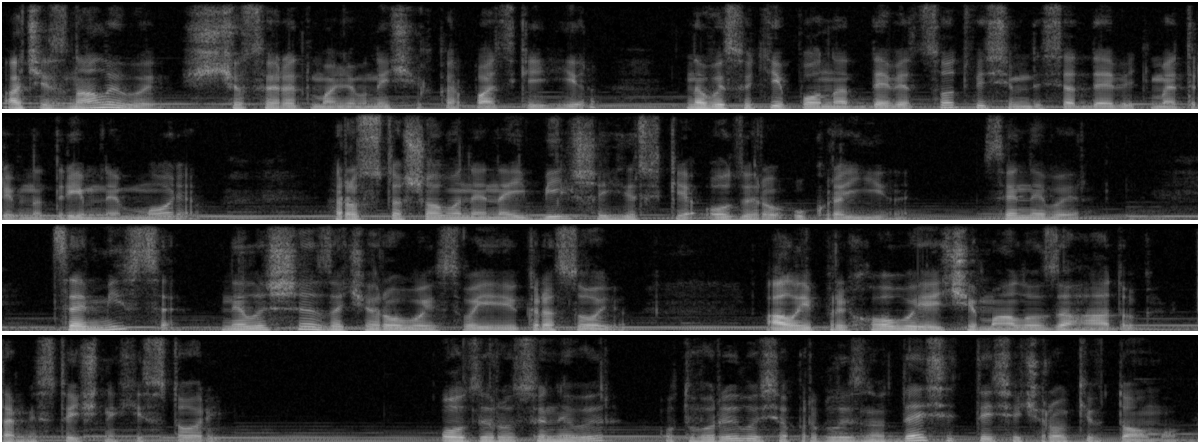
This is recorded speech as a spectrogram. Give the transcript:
А чи знали ви, що серед мальовничих Карпатських гір на висоті понад 989 метрів над рівнем моря розташоване найбільше гірське озеро України Синевир? Це місце не лише зачаровує своєю красою, але й приховує чимало загадок та містичних історій. Озеро Синевир утворилося приблизно 10 тисяч років тому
